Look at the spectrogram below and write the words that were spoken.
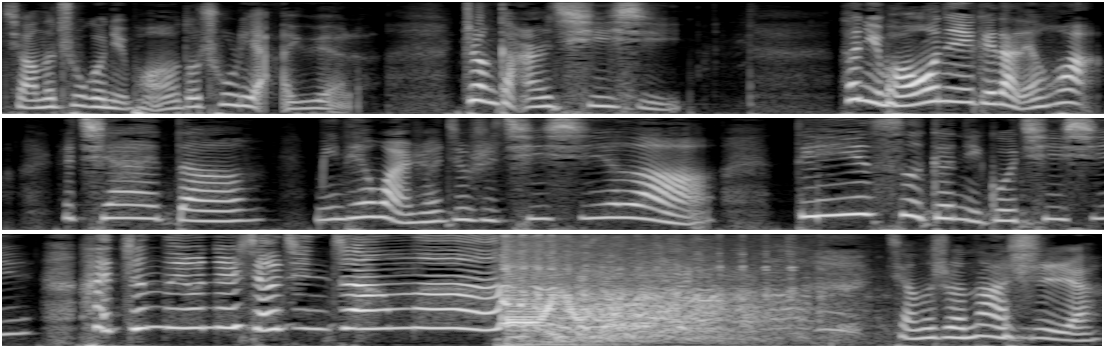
强子处个女朋友都处俩月了，正赶上七夕，他女朋友呢给打电话说：“亲爱的，明天晚上就是七夕了，第一次跟你过七夕，还真的有点小紧张呢。”强子说：“那是啊，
